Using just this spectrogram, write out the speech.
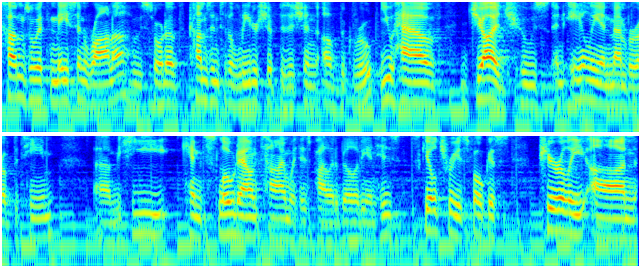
comes with Mason Rana, who sort of comes into the leadership position of the group. You have Judge, who's an alien member of the team. Um, he can slow down time with his pilot ability, and his skill tree is focused purely on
